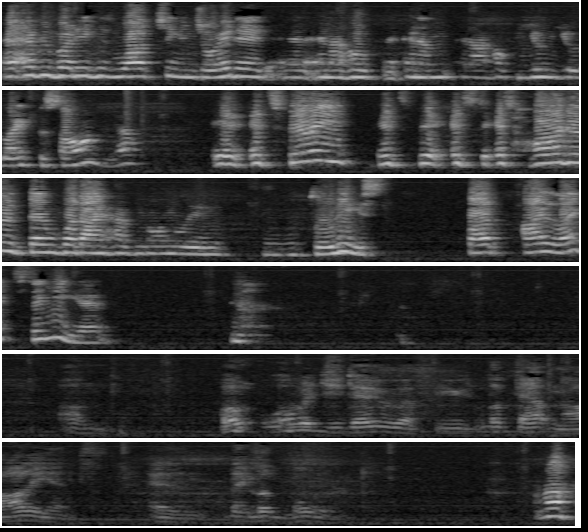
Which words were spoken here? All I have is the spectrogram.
everybody who's watching enjoyed it, and, and I hope and, I'm, and I hope you you like the song. Yeah, it, it's very it's it's it's harder than what I have normally released, but I like singing it. Um, what what would you do if you looked out in the audience and they looked bored? Oh.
